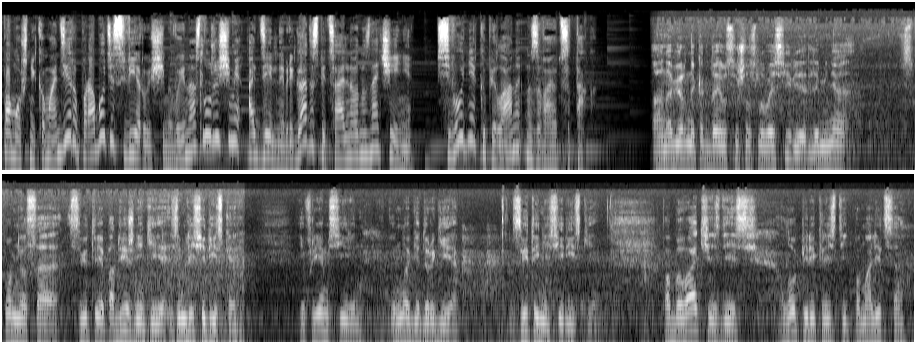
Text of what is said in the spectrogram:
помощник командира по работе с верующими военнослужащими отдельной бригады специального назначения. Сегодня капелланы называются так. А, наверное, когда я услышал слово «Сирия», для меня вспомнился святые подвижники земли сирийской. Ефрем Сирин и многие другие, святыни сирийские. Побывать здесь, лоб перекрестить, помолиться –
